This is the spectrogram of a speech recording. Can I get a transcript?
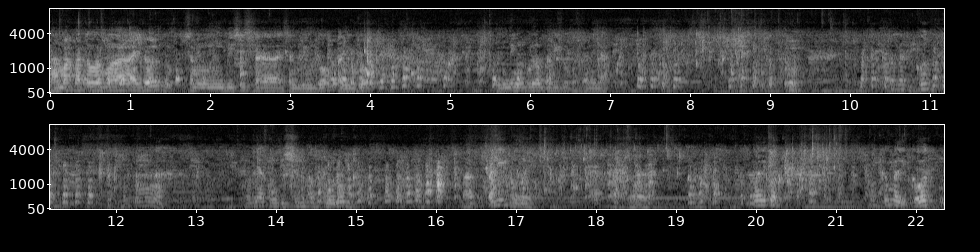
Tama ka to mga idol. Isang bisis sa isang linggo, paligo. Isang linggo lang paligo ko sa kanila. Malikot. Ah. Mamaya kondisyon na pagtulog. Paligo na eh. So, malikot. Huwag ka malikot.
